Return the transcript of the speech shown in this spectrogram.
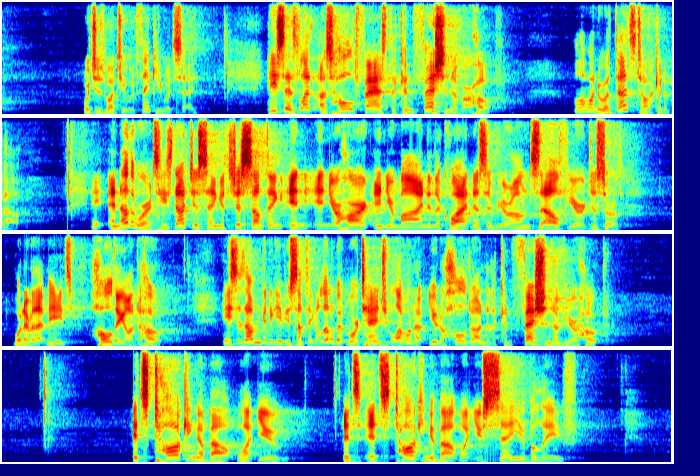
which is what you would think he would say. He says, let us hold fast the confession of our hope. Well, I wonder what that's talking about. In other words, he's not just saying it's just something in, in your heart, in your mind, in the quietness of your own self, you're just sort of, whatever that means, holding on to hope. He says, I'm going to give you something a little bit more tangible. I want you to hold on to the confession of your hope. It's talking about what you it's it's talking about what you say you believe.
